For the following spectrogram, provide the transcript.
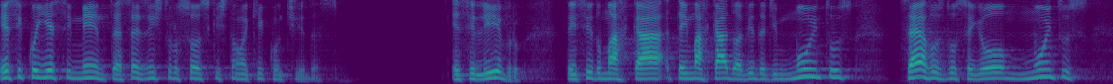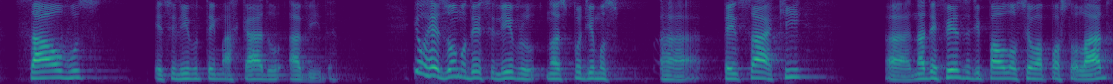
esse conhecimento, essas instruções que estão aqui contidas. Esse livro tem sido marcar, tem marcado a vida de muitos servos do Senhor, muitos salvos esse livro tem marcado a vida. E o resumo desse livro, nós podíamos ah, pensar aqui ah, na defesa de Paulo ao seu apostolado,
